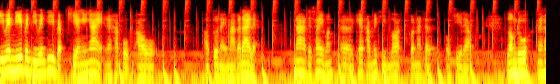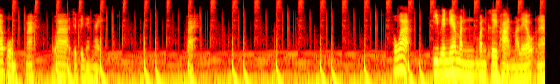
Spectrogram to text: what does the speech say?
อีเวนต์นี้เป็นอีเวนต์ที่แบบเคลียร์ง่ายๆนะครับผมเอา เอาตัวไหนมาก็ได้แหละ น่าจะใช่มั้ง เออแค่ทำให้ทีมรอดก็น่าจะโอเคแล้ว ลองดูนะครับผมมาว่าจะเป็นยังไง เพราะว่าอีเวนต์เนี้ยมันมันเคยผ่านมาแล้วนะ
